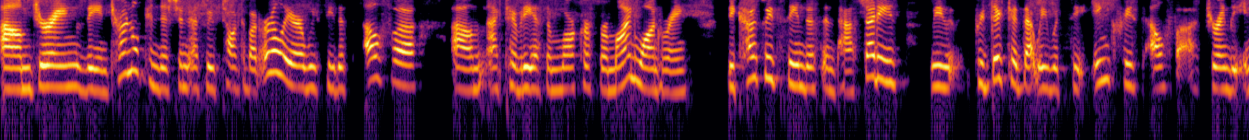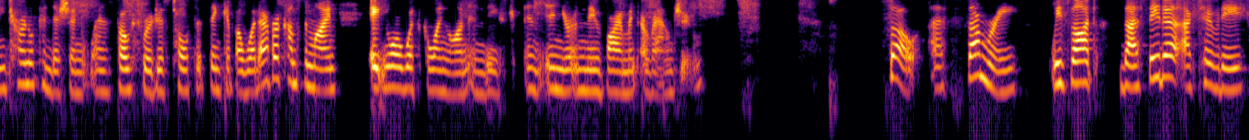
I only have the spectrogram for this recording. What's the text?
um, during the internal condition, as we've talked about earlier, we see this alpha um, activity as a marker for mind wandering. Because we've seen this in past studies, we predicted that we would see increased alpha during the internal condition when folks were just told to think about whatever comes to mind, ignore what's going on in the in, in your in the environment around you. So, as summary, we thought that theta activity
